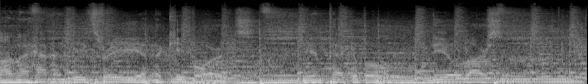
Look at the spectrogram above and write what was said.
On the Hammond B3 and the keyboards, the impeccable Neil Larson.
